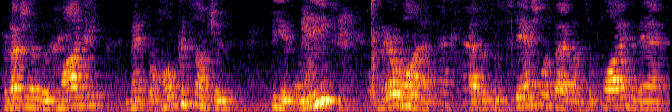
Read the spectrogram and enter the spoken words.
Production of the commodity meant for home consumption, be it wheat or marijuana, has a substantial effect on supply and demand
